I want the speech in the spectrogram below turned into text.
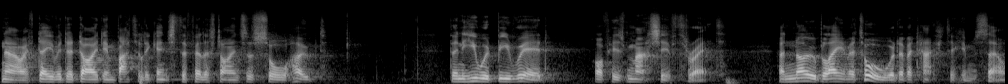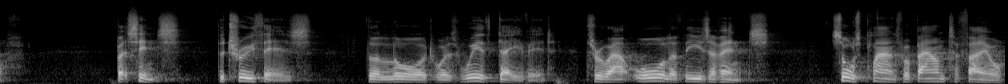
Now, if David had died in battle against the Philistines as Saul hoped, then he would be rid of his massive threat, and no blame at all would have attached to himself. But since the truth is, the Lord was with David throughout all of these events, Saul's plans were bound to fail.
